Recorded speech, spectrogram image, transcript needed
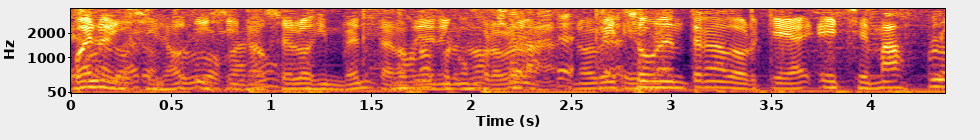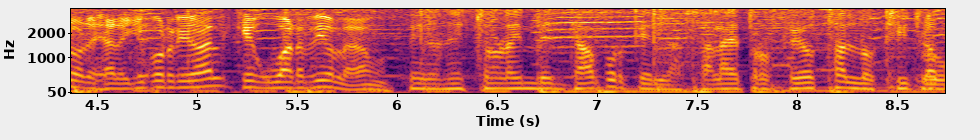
bueno, y si, no, y si no, se los inventa, no, tiene ningún problema. No he visto un entrenador que eche más flores al equipo rival que Guardiola. Vamos. Pero en esto no lo ha inventado porque en la sala de trofeos están los títulos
